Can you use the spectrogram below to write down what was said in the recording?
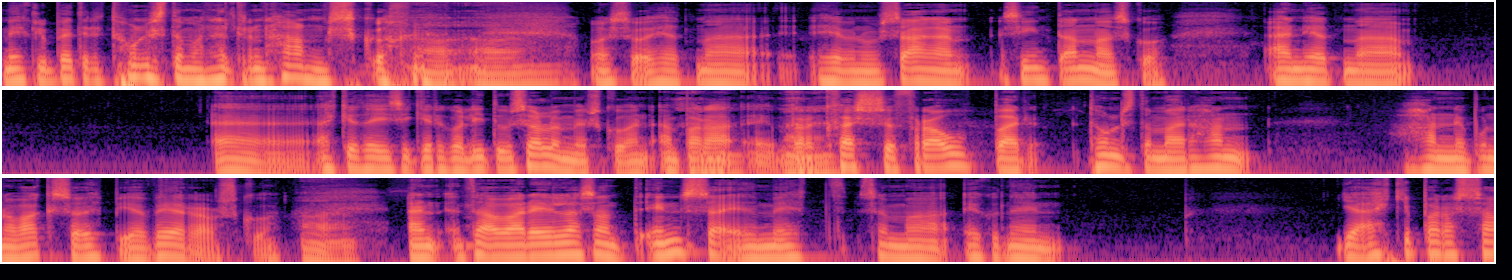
miklu betri tónlistamann heldur en hann sko. Já. og svo hérna hefur nú sagan sínt annað sko en hérna eh, ekki það ég sé gera eitthvað lítið úr sjálfum mér sko en, en bara, Nei, bara hversu frábær tónlistamæður hann hann er búinn að vaksa upp í að vera sko. Já, já. en það var eiginlega samt innsæðið mitt sem að einhvern veginn já ekki bara sá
